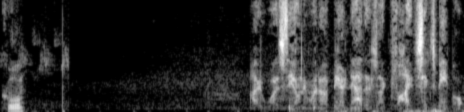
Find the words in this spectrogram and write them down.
Cool. I was the only one up here. Now there's like five, six people.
